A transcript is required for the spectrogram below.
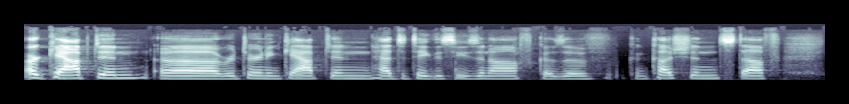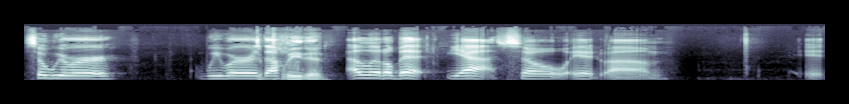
Our captain, uh, returning captain, had to take the season off because of concussion stuff. So we were, we were Depleted. the a little bit, yeah. So it, um, it,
